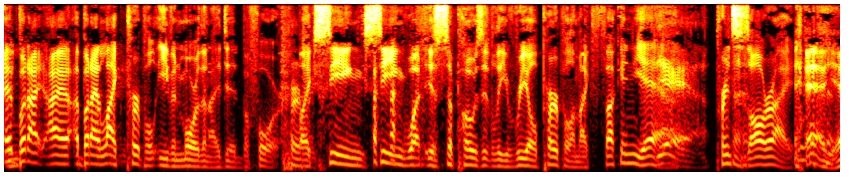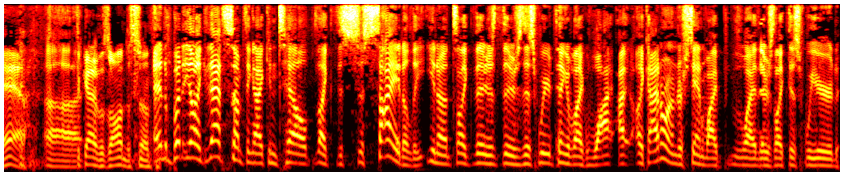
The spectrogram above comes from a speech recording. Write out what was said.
And- but I, I but I like purple even more than I did before. Like seeing seeing what is supposedly real purple, I'm like fucking yeah, Yeah. Prince is all right. yeah, yeah. Uh, the guy was on to something. And but like that's something I can tell like the societally, you know, it's like there's there's this weird thing of like why I, like I don't understand why why there's like this weird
